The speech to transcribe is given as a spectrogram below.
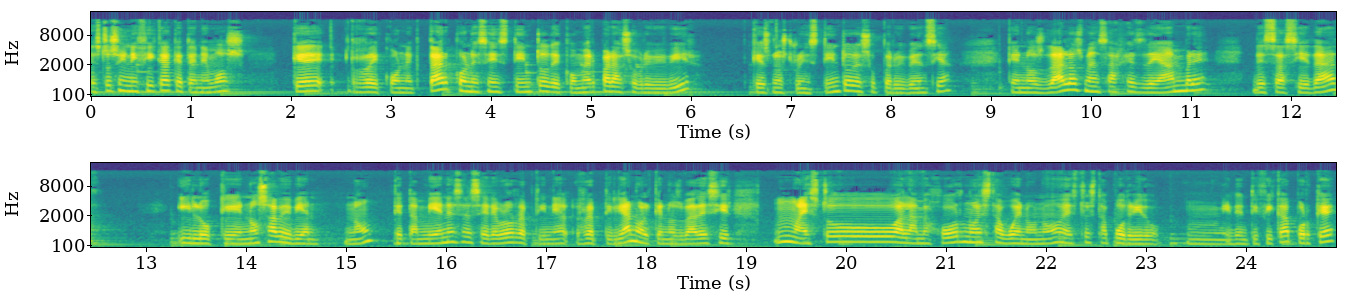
Esto significa que tenemos que reconectar con ese instinto de comer para sobrevivir, que es nuestro instinto de supervivencia, que nos da los mensajes de hambre, de saciedad y lo que no sabe bien, ¿no? Que también es el cerebro reptiliano el que nos va a decir, mm, esto a lo mejor no está bueno, ¿no? Esto está podrido. Mm, identifica por qué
